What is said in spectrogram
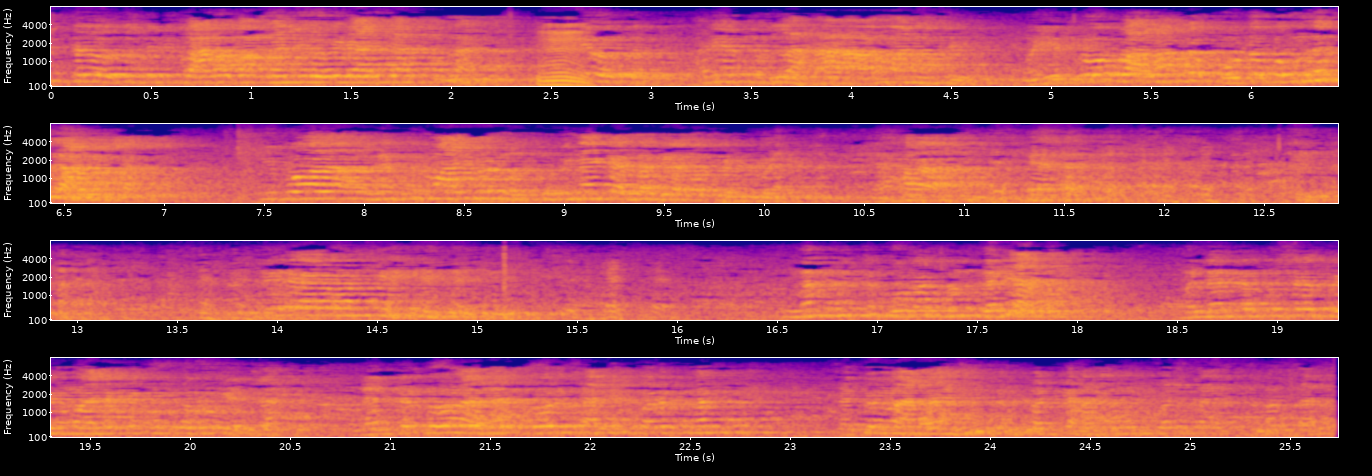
तिथं होतं तरी बाबा बांगाली वगैरे असे असतो ना ते होतं. अरे म्हणलं हा माणूस आहे. म्हणजे तो बाबांचा फोटो बघूनच घाबरला. की बा नंतर माझ्याकडे मी नाही करणार याला फ्रेंड हा. ते मग तो घेऊन घरी आलो? मग नंतर दुसऱ्या प्रेमाल्याकडे करून घेतला. नंतर दोन हजार दोन साली परत मग सगळे महाराजांशी संपर्क हाणून परत आलो.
